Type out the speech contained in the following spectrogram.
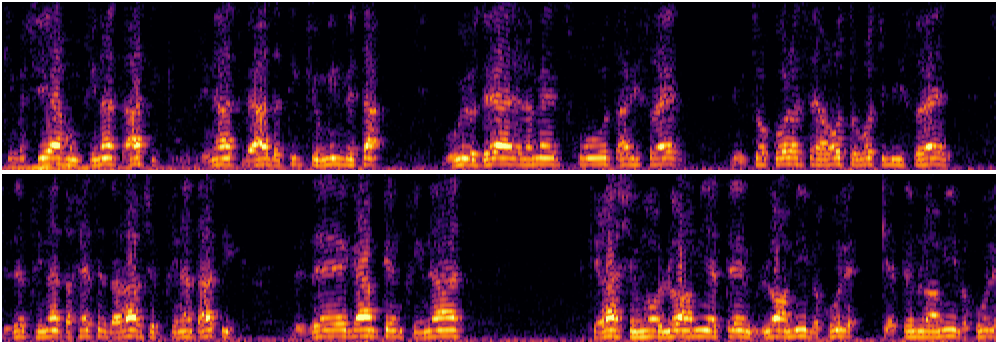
כי משיח הוא מבחינת עתיק, מבחינת ועד עתיק יומין מתה. והוא יודע ללמד זכות על ישראל, למצוא כל השערות טובות שבישראל, שזה בחינת החסד הרב של בחינת עתיק, וזה גם כן בחינת קרא שמו לא עמי אתם, לא עמי וכולי, כי אתם לא עמי וכולי.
